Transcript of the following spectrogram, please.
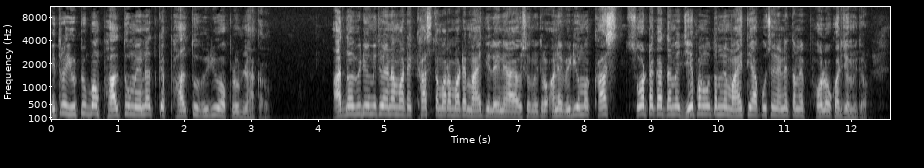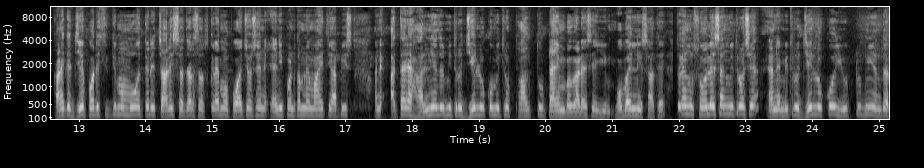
મિત્રો, યુટ્યુબમાં ફાલતુ મહેનત કે ફાલતુ વીડિયો અપલોડ ના કરો. આજનો વીડિયો મિત્રો એના માટે ખાસ તમારા માટે માહિતી લઈને આવ્યો છું મિત્રો. અને વિડીયોમાં ખાસ સો ટકા તમે જે પણ હું તમને માહિતી આપું છું એને તમે ફોલો કરજો મિત્રો. કારણ કે જે પરિસ્થિતિમાં હું અત્યારે ચાલીસ હજાર સબસ્ક્રાઈબમાં પહોંચ્યો છે ને એની પણ તમને માહિતી આપીશ. અને અત્યારે હાલની અંદર મિત્રો જે લોકો મિત્રો ફાલતુ ટાઈમ બગાડે છે મોબાઈલની સાથે, તો એનું સોલ્યુશન મિત્રો છે. અને મિત્રો જે લોકો યુટ્યુબની અંદર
